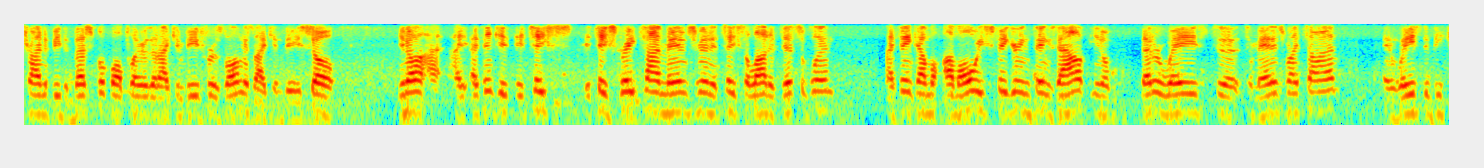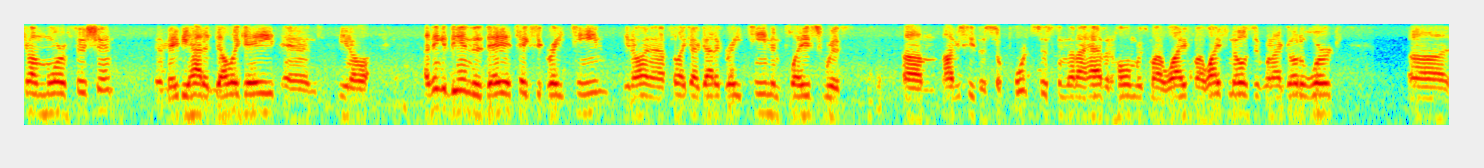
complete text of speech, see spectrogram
trying to be the best football player that I can be for as long as I can be. So, you know, I, I think it, it takes it takes great time management. It takes a lot of discipline. I think I'm I'm always figuring things out. You know, better ways to to manage my time and ways to become more efficient and maybe how to delegate. And you know, I think at the end of the day, it takes a great team. You know, and I feel like I got a great team in place with um, obviously, the support system that I have at home with my wife. My wife knows that when I go to work uh,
